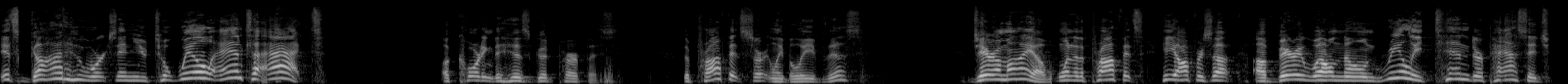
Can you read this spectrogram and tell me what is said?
it's God who works in you to will and to act according to his good purpose. The prophets certainly believed this. Jeremiah, one of the prophets, he offers up a very well known, really tender passage.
